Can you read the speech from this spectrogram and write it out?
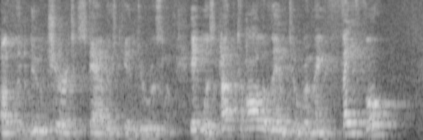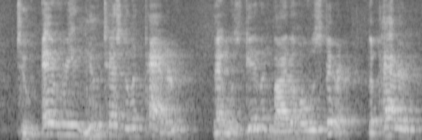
of the new church established in Jerusalem. It was up to all of them to remain faithful to every New Testament pattern that was given by the Holy Spirit. The pattern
